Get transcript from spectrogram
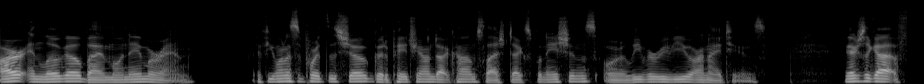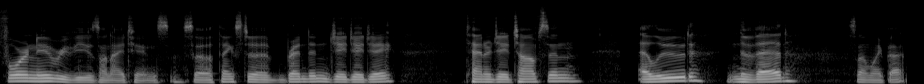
Art and logo by Monet Moran. If you want to support this show, go to patreon.com slash dexplanations or leave a review on iTunes. We actually got four new reviews on iTunes. So thanks to Brendan JJJ, Tanner J. Thompson, Elude, Neved, something like that.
